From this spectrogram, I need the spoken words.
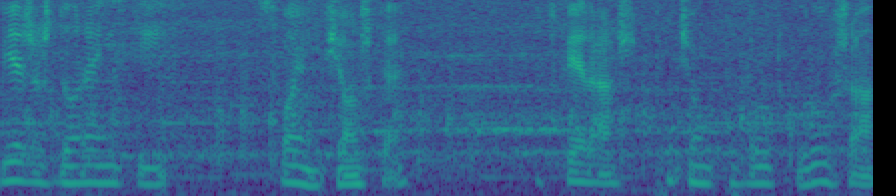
bierzesz do ręki swoją książkę, otwierasz, pociąg powolutku rusza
